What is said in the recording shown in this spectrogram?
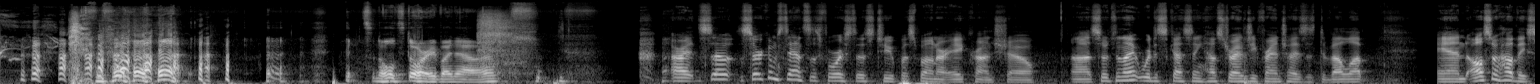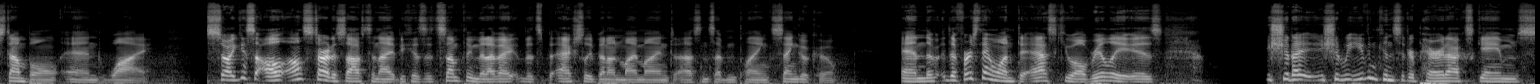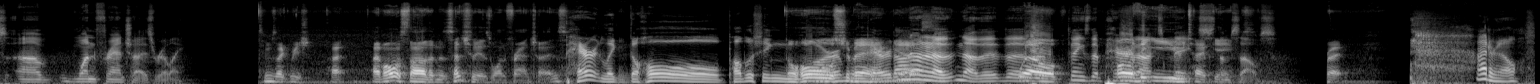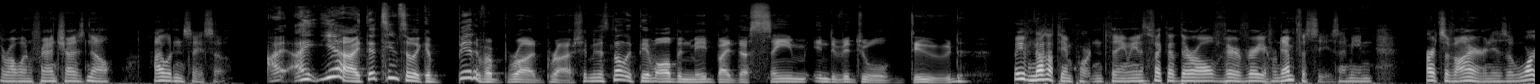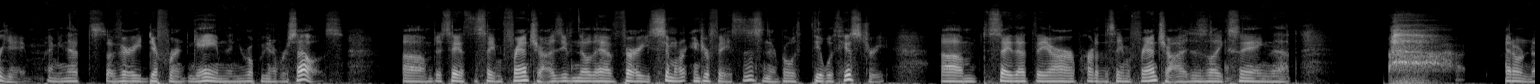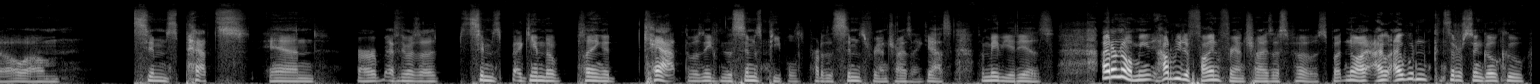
it's an old story by now. Huh? All right, so circumstances forced us to postpone our Achron show. Uh, so tonight we're discussing how strategy franchises develop, and also how they stumble and why. So I guess I'll I'll start us off tonight because it's something that I've that's actually been on my mind uh, since I've been playing Sengoku. And the the first thing I wanted to ask you all really is. Should I should we even consider Paradox games uh, one franchise really? Seems like we. Should, I, I've always thought of them essentially as one franchise. Par- like the whole publishing The whole arm of shebang, Paradox. No, no, no, no. The the, Well, the things that all the Paradox EU makes type games. themselves. Right. I don't know if they're all one franchise. No, I wouldn't say so. I, I, yeah, that seems like a bit of a broad brush. I mean, it's not like they've all been made by the same individual dude. But even that's not the important thing. I mean, it's the fact that they're all very, very different emphases. I mean, Hearts of Iron is a war game. I mean, that's a very different game than Europa Universalis. Um, to say it's the same franchise, even though they have very similar interfaces and they're both deal with history, um, to say that they are part of the same franchise is like saying that I don't know, um, Sims Pets and or if there was a Sims a game of playing a cat that was made from the Sims people, part of the Sims franchise, I guess. So maybe it is. I don't know. I mean, how do we define franchise? I suppose, but no, I I I wouldn't consider Sengoku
